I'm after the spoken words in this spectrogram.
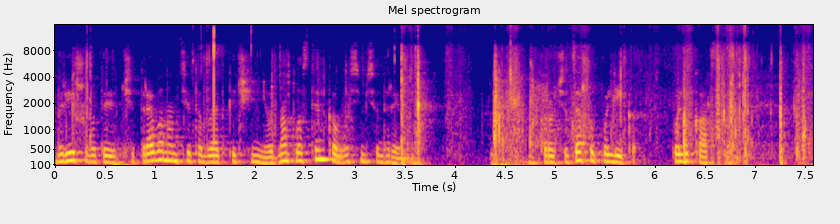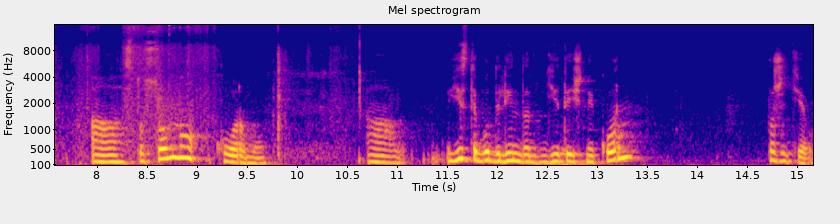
вирішувати, чи треба нам ці таблетки, чи ні. Одна пластинка 80 гривень. Коротше, це що по, ліка, по лікарству. А, стосовно корму. А, їсти буде Лінда дієтичний корм пожиттєво.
